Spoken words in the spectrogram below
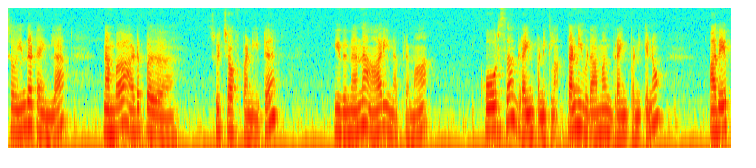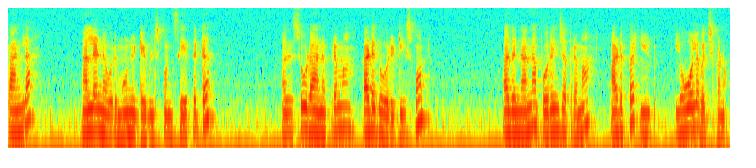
ஸோ இந்த டைமில் நம்ம அடுப்பை சுவிட்ச் ஆஃப் பண்ணிவிட்டு இது நல்லா ஆறின அப்புறமா கோர்ஸாக கிரைண்ட் பண்ணிக்கலாம். தண்ணி விடாமல் கிரைண்ட் பண்ணிக்கணும். அதே பேனில் நல்லெண்ணெய் ஒரு மூணு டேபிள் ஸ்பூன் சேர்த்துட்டு அது சூடான அப்புறமா கடுகு ஒரு டீஸ்பூன் அது நல்லா பொரிஞ்ச அப்புறமா அடுப்பை லோவில் வச்சுக்கணும்.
